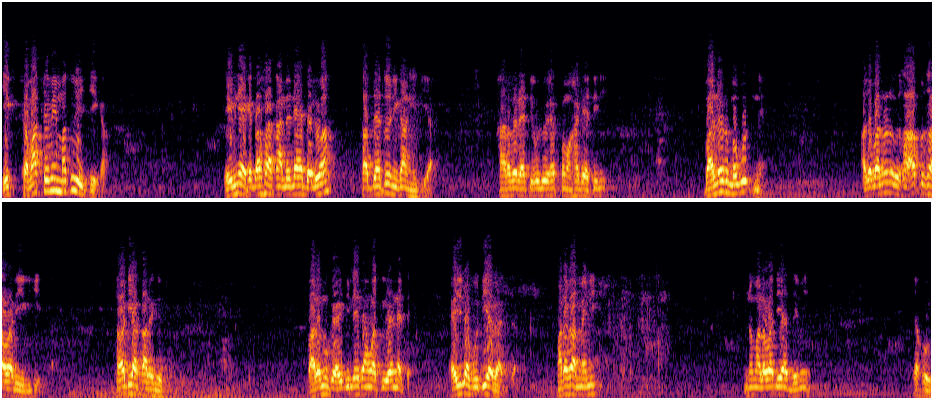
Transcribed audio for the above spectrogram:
ඒ ක්‍රමක්‍රමයෙන් මතුවෙච්ච එකක්. ඒ වෙන එක දවසක් කන්න නෑ බැලුවා. සද්ද නැතුව නිකන් හිටියා. කරදර ඇති ඔළුව හැප්පම හරි ඇතිනි. බලනකොට මගුත් නෑ. අද බලනකොට සාප්පු සවාරිය ගිහින්. තව ටිකක් අරගෙන. බලමු කැවිදිලා හිටන් වත් ඉවර නැත. ඇවිල්ලා බුදියා ගත්තා. මට කම්මැලි. නමලවදියා දෙමි. යහෝ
